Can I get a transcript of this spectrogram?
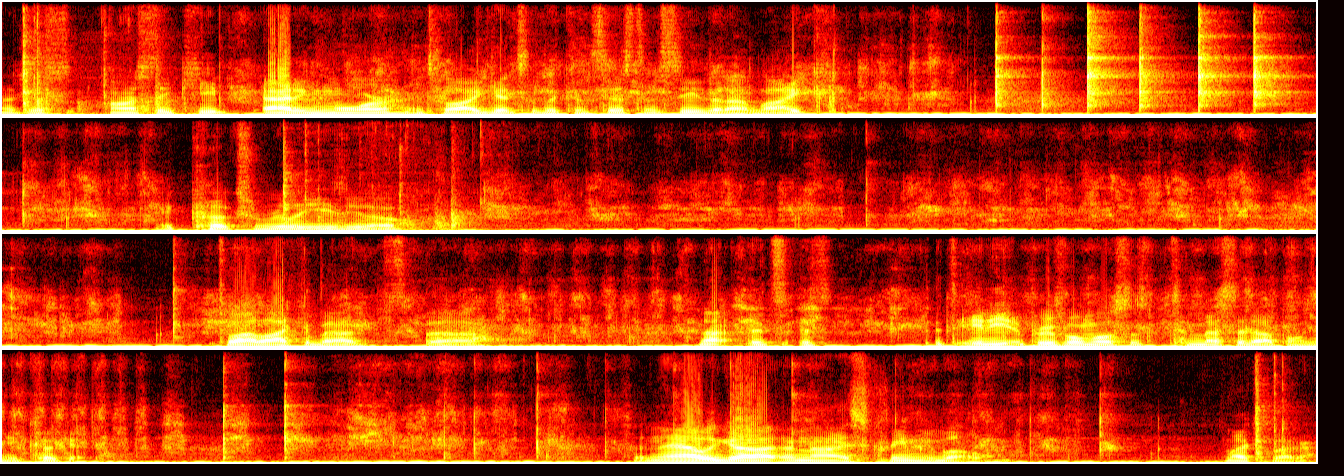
I just honestly keep adding more until I get to the consistency that I like it cooks really easy though that's what I like about uh, not it's it's it's idiot proof almost to mess it up when you cook it. So now we got a nice creamy bowl. Much better.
